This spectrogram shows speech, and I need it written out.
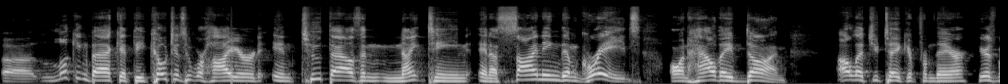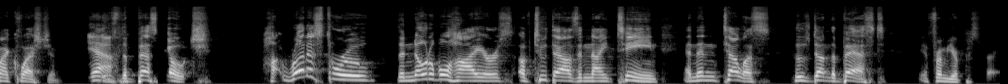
uh, looking back at the coaches who were hired in 2019 and assigning them grades on how they've done. I'll let you take it from there. Here's my question yeah. the best coach. Run us through the notable hires of 2019 and then tell us who's done the best from your perspective.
